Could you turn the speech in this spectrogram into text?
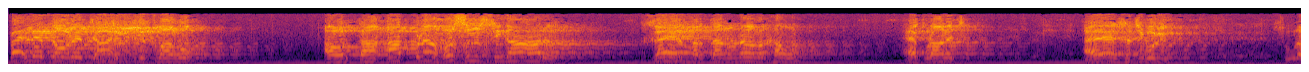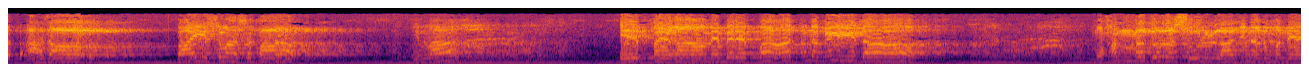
پہلے دور جاہلیت وانگو۔ عورت اپنا حسن سنگار، غیر مردوں نہ وکھاؤ ہے قرآن ہے سچی بولی۔ سورت آزاد بائیسواں سپارا کنواں اے پیغام ہے میرے پاک نبی دا۔ محمد رسول اللہ جنہوں منیا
